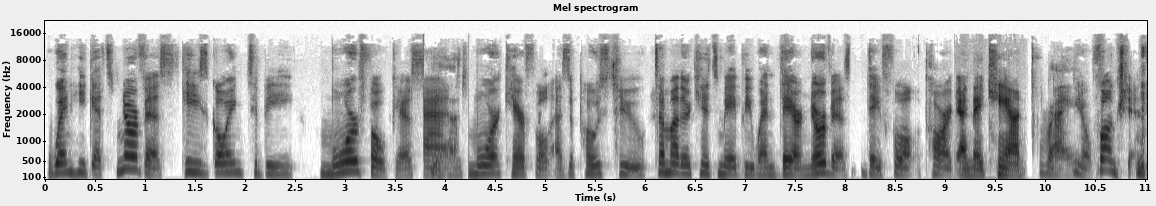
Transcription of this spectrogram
when he gets nervous, he's going to be more focused and more careful as opposed to some other kids maybe when they're nervous they fall apart and they can't right. you know function.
